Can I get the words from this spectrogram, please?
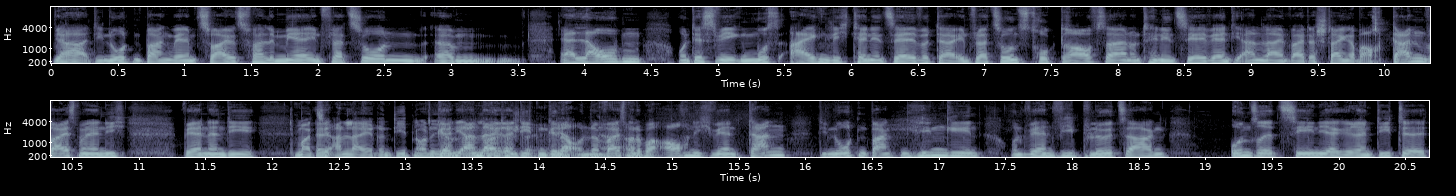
ja, die Notenbanken werden im Zweifelsfalle mehr Inflation ähm, erlauben und deswegen muss eigentlich tendenziell wird da Inflationsdruck drauf sein und tendenziell werden die Anleihen weiter steigen. Aber auch dann weiß man ja nicht, werden dann die Du meinst die äh, Anleiherenditen oder die, die Anleiherenditen, genau. Ja, und dann ja. weiß man aber auch nicht, werden dann die Notenbanken hingehen und werden wie blöd sagen, unsere zehnjährige Rendite,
